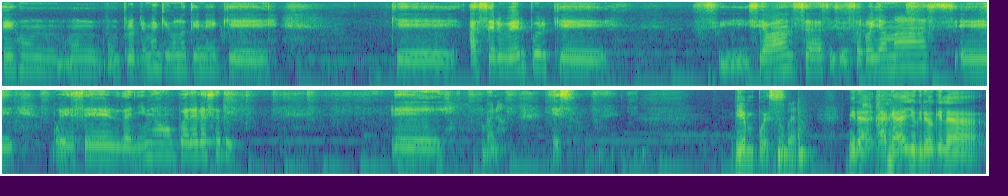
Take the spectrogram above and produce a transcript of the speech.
es un, un- un problema que uno tiene que, que hacer ver porque si, si avanza, si se desarrolla más, eh, puede ser dañino para la salud. Eh, bueno, eso. Bien, pues. Mira, acá yo creo que la,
